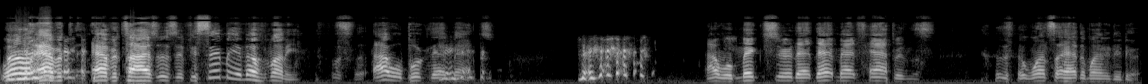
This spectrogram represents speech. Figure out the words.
well, adver- advertisers, if you send me enough money, I will book that match. I will make sure that that match happens once I had the money to do it.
